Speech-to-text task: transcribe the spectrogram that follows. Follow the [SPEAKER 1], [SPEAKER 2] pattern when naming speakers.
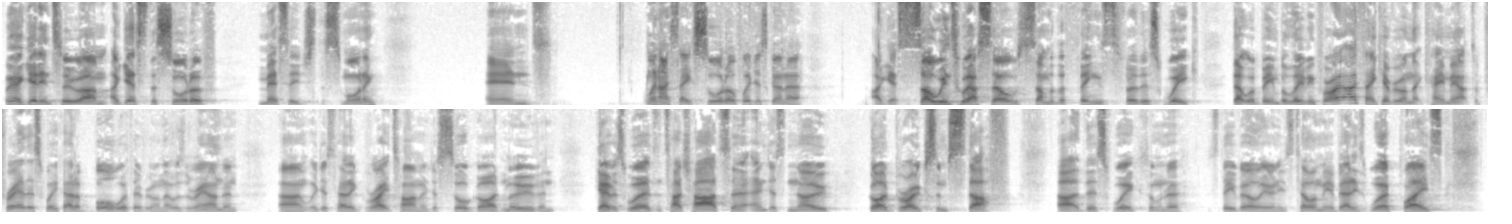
[SPEAKER 1] We're going to get into, um, I guess, the sort of message this morning. And when I say sort of, we're just going to, I guess, sow into ourselves some of the things for this week that we've been believing for. I, I thank everyone that came out to prayer this week. I had a ball with everyone that was around, and um, we just had a great time and just saw God move and gave us words and touch hearts and, and just know God broke some stuff uh, this week. I Talking to Steve earlier, and he's telling me about his workplace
